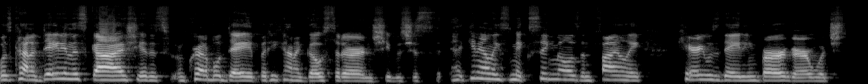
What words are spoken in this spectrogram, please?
was kind of dating this guy. She had this incredible date, but he kind of ghosted her and she was just getting all these mixed signals. And finally, Carrie was dating Berger, which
